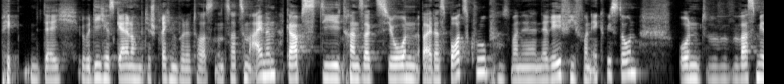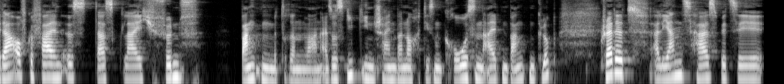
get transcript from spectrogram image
Pick, mit der ich, über die ich jetzt gerne noch mit dir sprechen würde, Thorsten. Und zwar zum einen gab es die Transaktion bei der Sports Group, das war eine, eine Refi von Equistone. Und was mir da aufgefallen ist, dass gleich fünf Banken mit drin waren. Also es gibt ihnen scheinbar noch diesen großen alten Bankenclub. Credit, Allianz, HSBC,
